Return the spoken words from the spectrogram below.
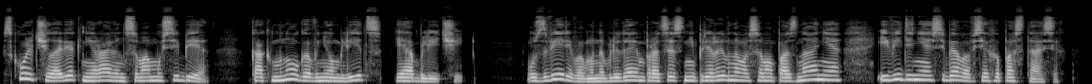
сколь человек не равен самому себе, как много в нем лиц и обличий. У Зверева мы наблюдаем процесс непрерывного самопознания и видения себя во всех ипостасях –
